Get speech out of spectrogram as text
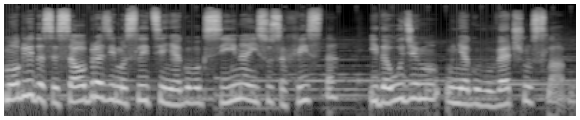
mogli da se saobrazimo slici njegovog sina Isusa Hrista i da uđemo u njegovu večnu slavu.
